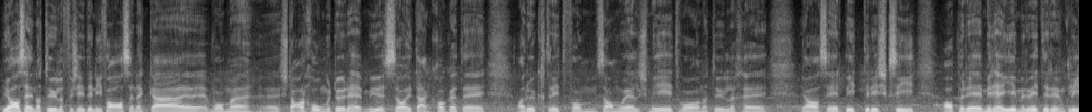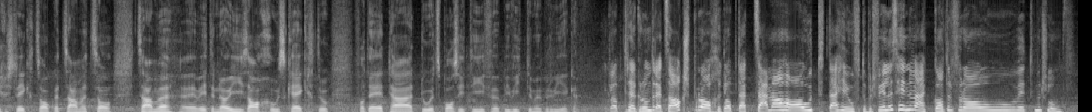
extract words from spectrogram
Ja, es hat natürlich verschiedene Phasen gegeben, äh, wo man äh, stark unterdurch hat müssen. Ich denke auch äh, an den Rücktritt von Samuel Schmid, der natürlich ja, sehr bitter war. Aber wir haben immer wieder im gleichen Strick gezogen, zusammen, zusammen wieder neue Sachen ausgeheckt. Und von dort her tut das Positive bei weitem überwiegen. Ich glaube, Herr Grunder hat es angesprochen. Ich glaube, der Zusammenhalt der hilft über vieles hinweg, oder Frau Wittmer-Schlumpf?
